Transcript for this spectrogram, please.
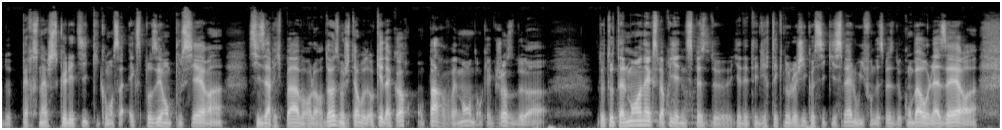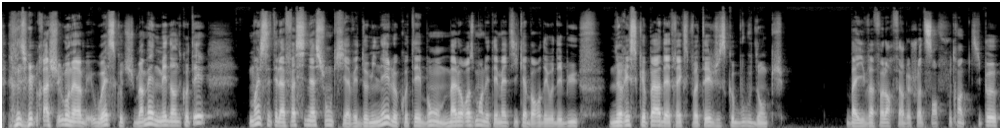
de personnages squelettiques qui commencent à exploser en poussière hein, s'ils n'arrivent pas à avoir leur dose, moi j'étais en mode, ok d'accord, on part vraiment dans quelque chose de, euh, de totalement annexe. Mais après, il y a une espèce de, il y a des délires technologiques aussi qui se mêlent, où ils font des espèces de combats au laser, euh, super chelou, on est là, mais où est-ce que tu m'amènes? Mais d'un autre côté, moi, c'était la fascination qui avait dominé. Le côté, bon, malheureusement, les thématiques abordées au début ne risquent pas d'être exploitées jusqu'au bout, donc bah, il va falloir faire le choix de s'en foutre un petit peu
